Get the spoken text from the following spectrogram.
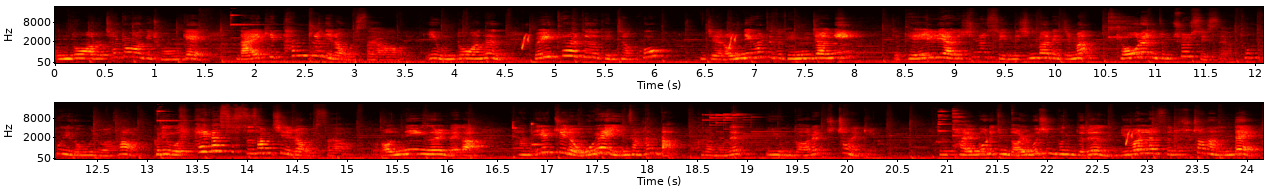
운동화로 착용하기 좋은 게 나이키 탄준이라고 있어요. 이 운동화는 웨이트 할 때도 괜찮고 이제 런닝 할 때도 굉장히 데일리하게 신을 수 있는 신발이지만 겨울에는 좀 추울 수 있어요. 통풍이 너무 좋아서. 그리고 페가수스 37이라고 있어요. 런닝을 내가 한 일주일에 5회 이상 한다. 그러면은 이 운동화를 추천할게요. 그리고 발볼이 좀 넓으신 분들은 뉴발란스를 추천하는데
